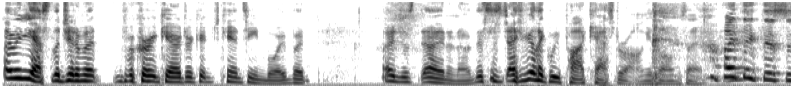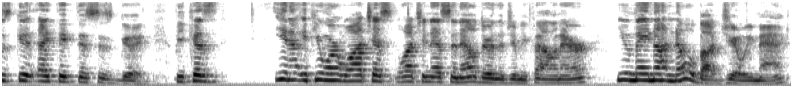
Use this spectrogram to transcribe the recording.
I mean, yes, legitimate recurring character, Canteen Boy, but I just, I don't know. This is, I feel like we podcast wrong, is all I'm saying. I think this is good. I think this is good because you know if you weren't watch watching SNL during the Jimmy Fallon era, you may not know about Joey Mack,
